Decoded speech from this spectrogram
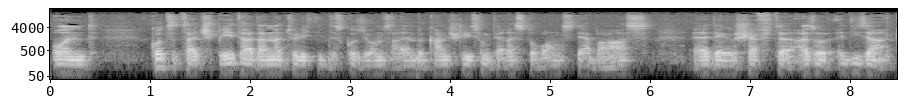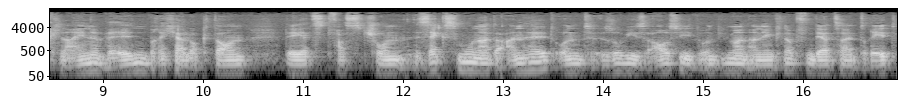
Und kurze Zeit später dann natürlich die Diskussion zu allem bekannt, Schließung der Restaurants, der Bars, äh, der Geschäfte. Also dieser kleine Wellenbrecher-Lockdown, der jetzt fast schon sechs Monate anhält und so wie es aussieht und wie man an den Knöpfen derzeit dreht,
